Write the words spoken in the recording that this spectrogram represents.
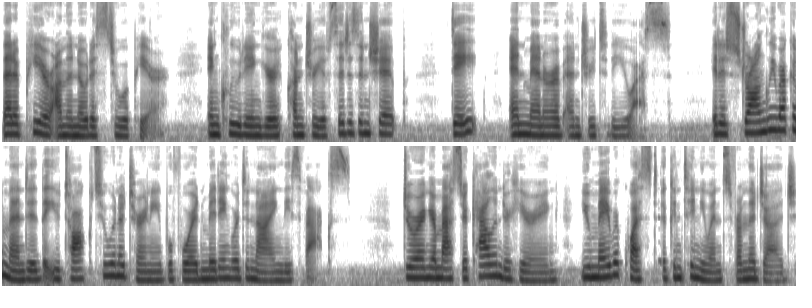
that appear on the notice to appear, including your country of citizenship, date, and manner of entry to the U.S. It is strongly recommended that you talk to an attorney before admitting or denying these facts. During your master calendar hearing, you may request a continuance from the judge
